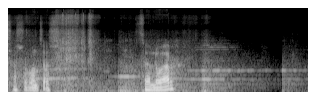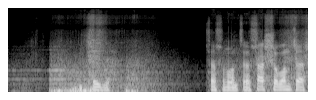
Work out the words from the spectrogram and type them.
সাতশো পঞ্চাশ। সালোয়ার। এই যে। সাতশো পঞ্চাশ। সাতশো পঞ্চাশ।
